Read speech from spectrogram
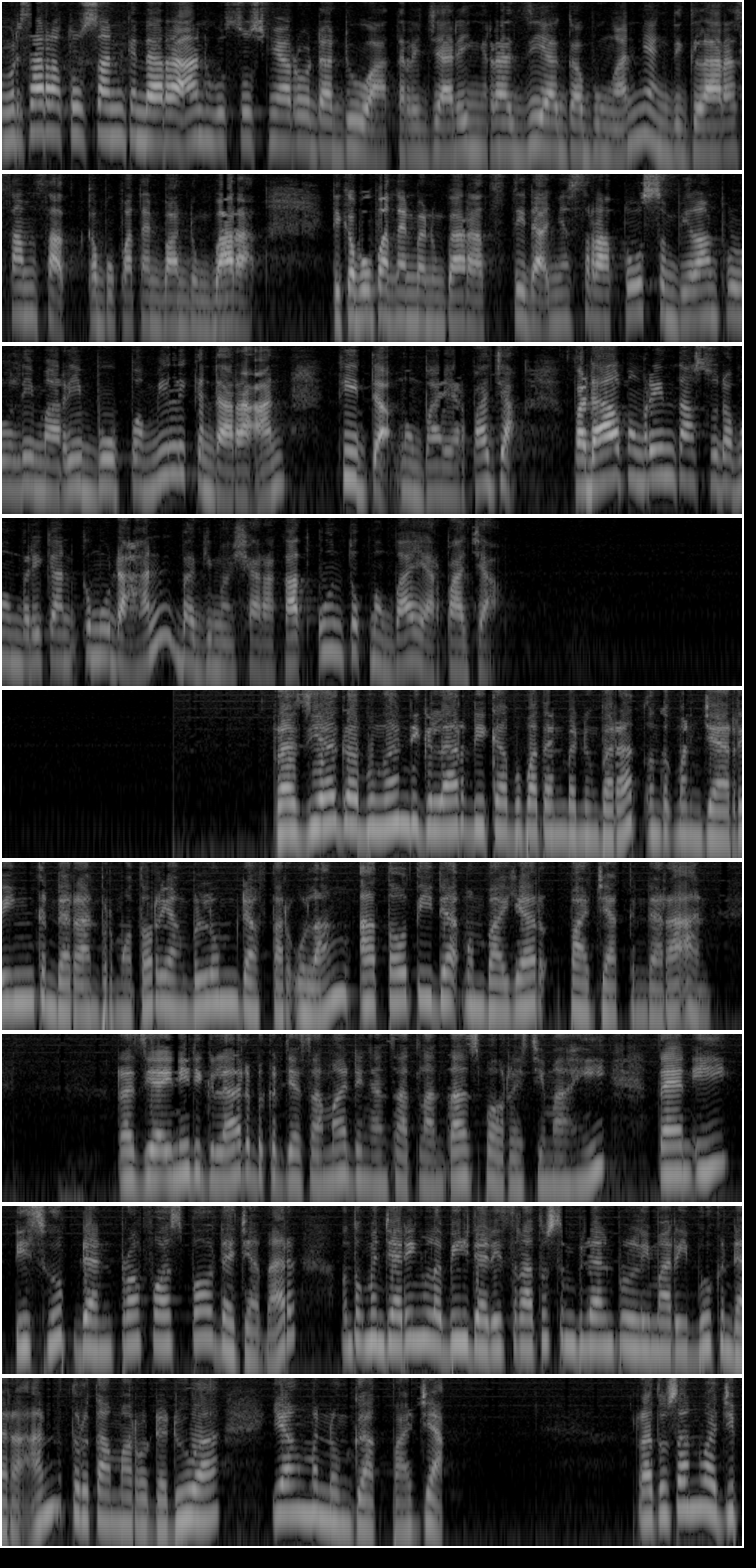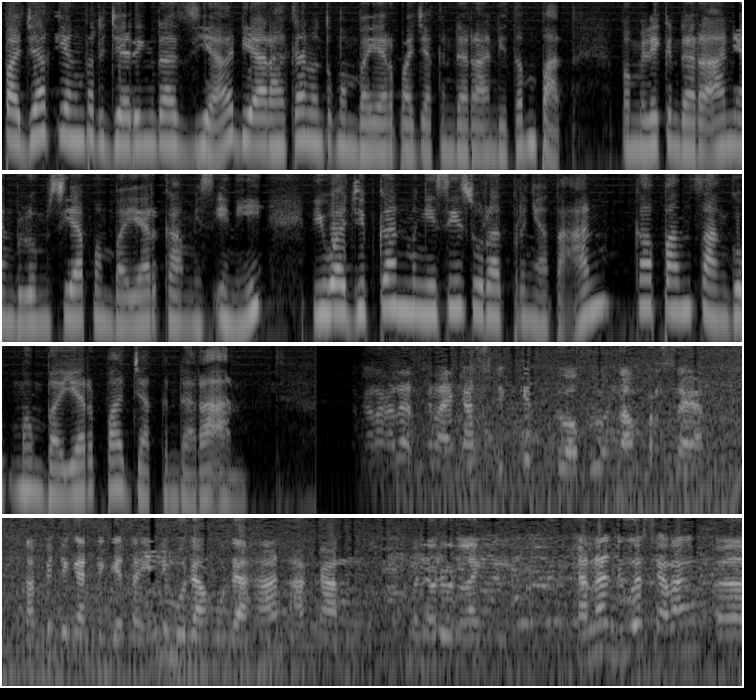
Pemirsa ratusan kendaraan khususnya roda 2 terjaring razia gabungan yang digelar Samsat Kabupaten Bandung Barat. Di Kabupaten Bandung Barat, setidaknya 195 ribu pemilik kendaraan tidak membayar pajak. Padahal pemerintah sudah memberikan kemudahan bagi masyarakat untuk membayar pajak. Razia gabungan digelar di Kabupaten Bandung Barat untuk menjaring kendaraan bermotor yang belum daftar ulang atau tidak membayar pajak kendaraan. Razia ini digelar bekerjasama dengan Satlantas Polres Cimahi, TNI, Dishub, dan Provos Polda Jabar untuk menjaring lebih dari 195 ribu kendaraan, terutama roda 2, yang menunggak pajak. Ratusan wajib pajak yang terjaring razia diarahkan untuk membayar pajak kendaraan di tempat. Pemilik kendaraan yang belum siap membayar Kamis ini diwajibkan mengisi surat pernyataan kapan sanggup membayar pajak kendaraan. Sekarang ada kenaikan sedikit 26 persen, tapi dengan kegiatan ini mudah-mudahan akan menurun lagi. Karena juga sekarang e,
